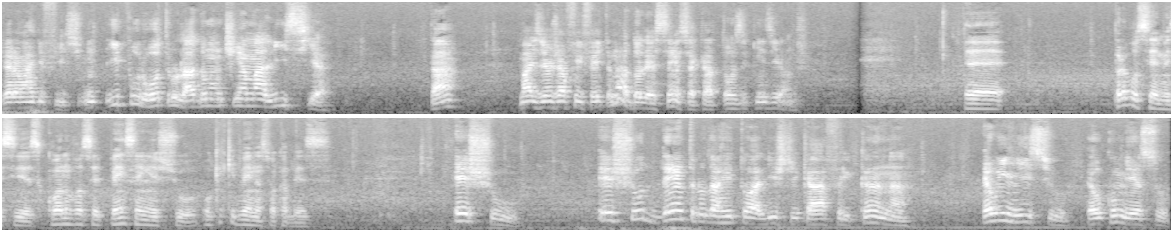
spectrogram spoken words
já era mais difícil. E por outro lado não tinha malícia, tá? Mas eu já fui feito na adolescência, 14, 15 anos. É, Para você, Messias, quando você pensa em Exu, o que, que vem na sua cabeça? Exu. Exu dentro da ritualística africana é o início, é o começo.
